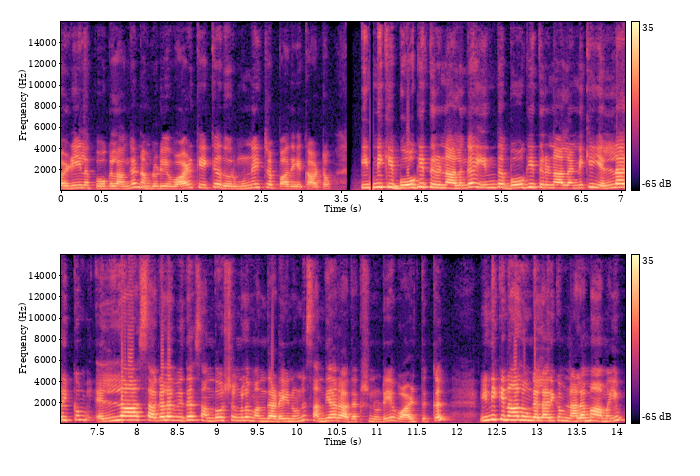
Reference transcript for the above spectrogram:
வழியில போகலாங்க. நம்மளுடைய வாழ்க்கைக்கு அது ஒரு முன்னேற்ற பாதையை காட்டும். இன்னைக்கு போகி திருநாளுங்க. இந்த போகி திருநாள் அன்னைக்கு எல்லாருக்கும் எல்லா சகலவித சந்தோஷங்களும் வந்து அடையணும்னு சந்தியா ராதாகிருஷ்ணனுடைய வாழ்த்துக்கள். இன்னைக்கு நாள் உங்க எல்லாருக்கும் நலமா அமையும்.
